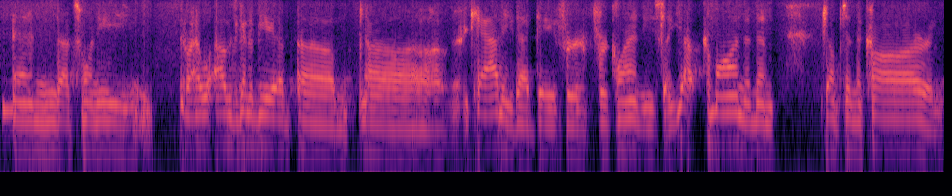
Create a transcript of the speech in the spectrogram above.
and that's when he. I, I was going to be a um, uh, caddy that day for for Glenn. He's like, "Yeah, come on," and then jumped in the car and.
